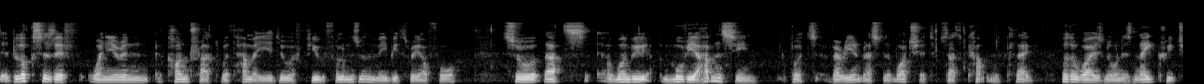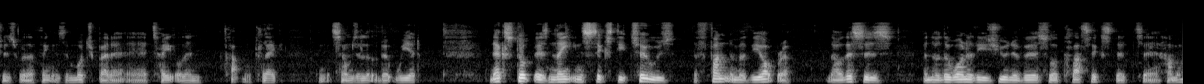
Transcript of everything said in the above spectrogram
it looks as if when you're in a contract with Hammer, you do a few films with them, maybe three or four. So that's a movie, movie I haven't seen, but very interested to watch it. So that's Captain Clegg otherwise known as Night Creatures, which I think is a much better uh, title than Captain Clegg. I think it sounds a little bit weird. Next up is 1962's The Phantom of the Opera. Now this is another one of these Universal classics that uh, Hammer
